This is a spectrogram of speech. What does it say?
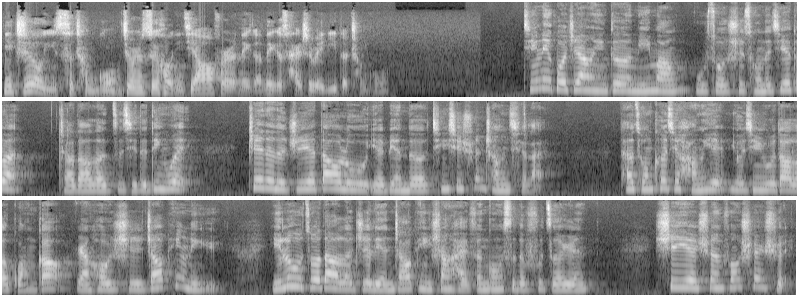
你只有一次成功，就是最后你接 offer 的那个，那个才是唯一的成功。经历过这样一个迷茫、无所适从的阶段，找到了自己的定位，Jade 的职业道路也变得清晰顺畅起来。他从科技行业又进入到了广告，然后是招聘领域，一路做到了智联招聘上海分公司的负责人，事业顺风顺水。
